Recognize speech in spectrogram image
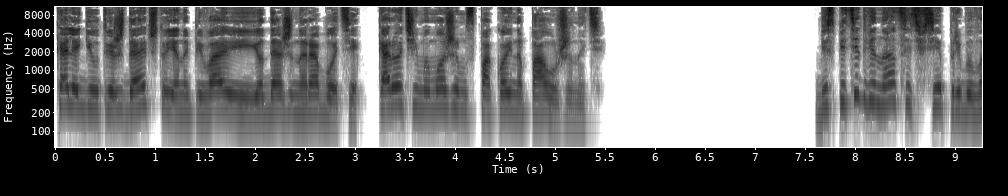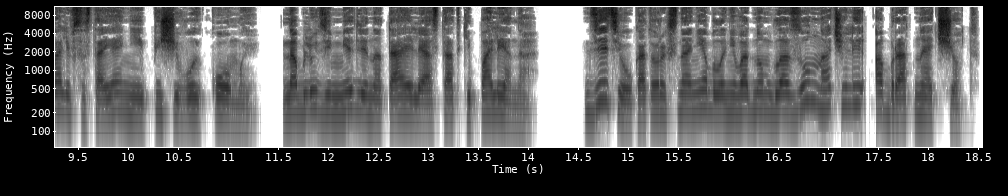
Коллеги утверждают, что я напеваю ее даже на работе. Короче, мы можем спокойно поужинать. Без пяти двенадцать все пребывали в состоянии пищевой комы. На блюде медленно таяли остатки полена. Дети, у которых сна не было ни в одном глазу, начали обратный отчет.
